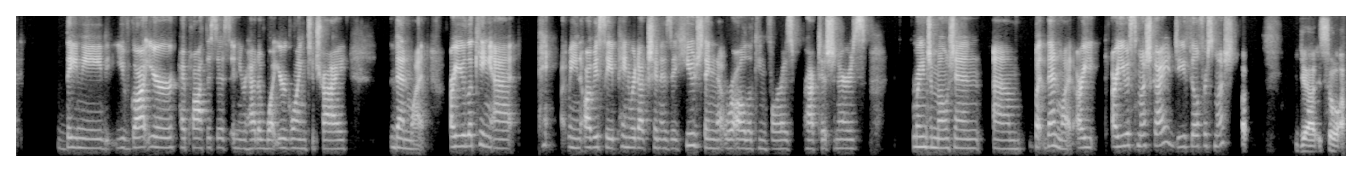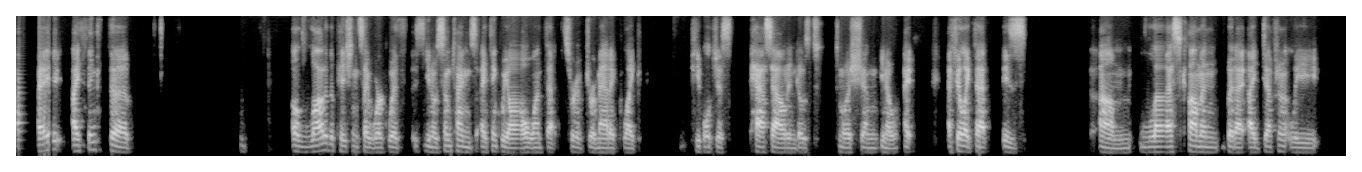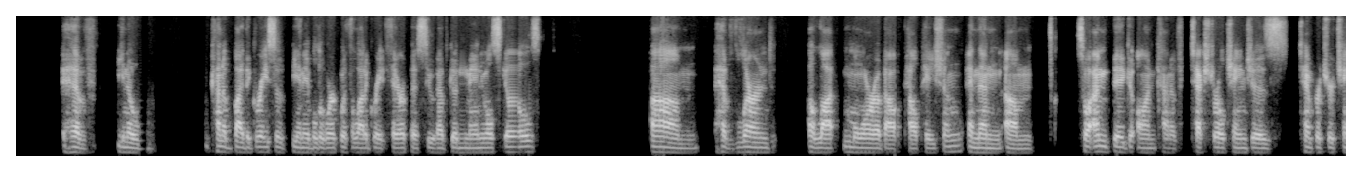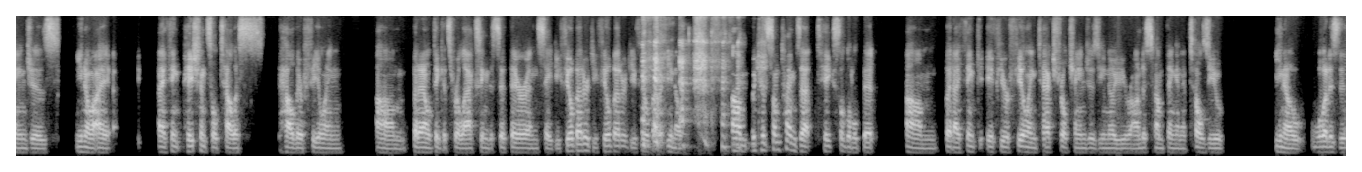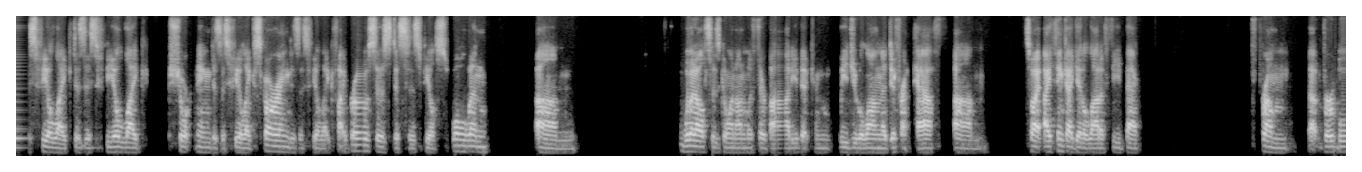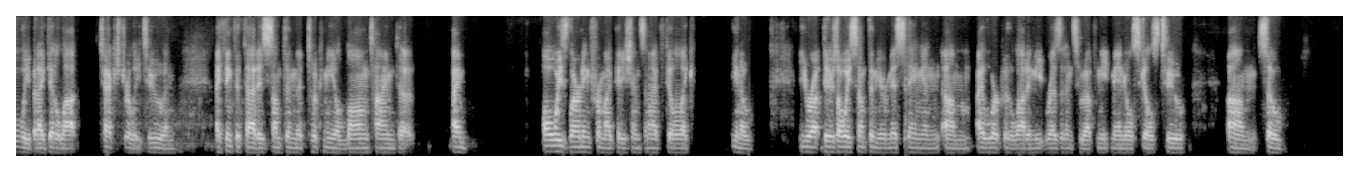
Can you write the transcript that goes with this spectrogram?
they need you've got your hypothesis in your head of what you're going to try then what? Are you looking at pain, i mean obviously pain reduction is a huge thing that we're all looking for as practitioners range of motion um, but then what? Are you are you a smush guy? Do you feel for smush? Uh, yeah so i i think the a lot of the patients i work with you know sometimes i think we all want that sort of dramatic like people just pass out and go mush. and you know i i feel like that is um less common but i i definitely have you know kind of by the grace of being able to work with a lot of great therapists who have good manual skills um have learned a lot more about palpation and then um so i'm big on kind of textural changes temperature changes. You know, I I think patients will tell us how they're feeling, um, but I don't think it's relaxing to sit there and say, "Do you feel better? Do you feel better? Do you feel better?" You know, um, because sometimes that takes a little bit. Um, but I think if you're feeling textural changes, you know you're onto something, and it tells you, you know, what does this feel like? Does this feel like shortening? Does this feel like scarring? Does this feel like fibrosis? Does this feel swollen? Um, what else is going on with their body that can lead you along a different path. Um, so I, I, think I get a lot of feedback from uh, verbally, but I get a lot texturally too. And I think that that is something that took me a long time to. I'm always learning from my patients, and I feel like, you know, you're there's always something you're missing. And um, I work with a lot of neat residents who have neat manual skills too. Um, so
